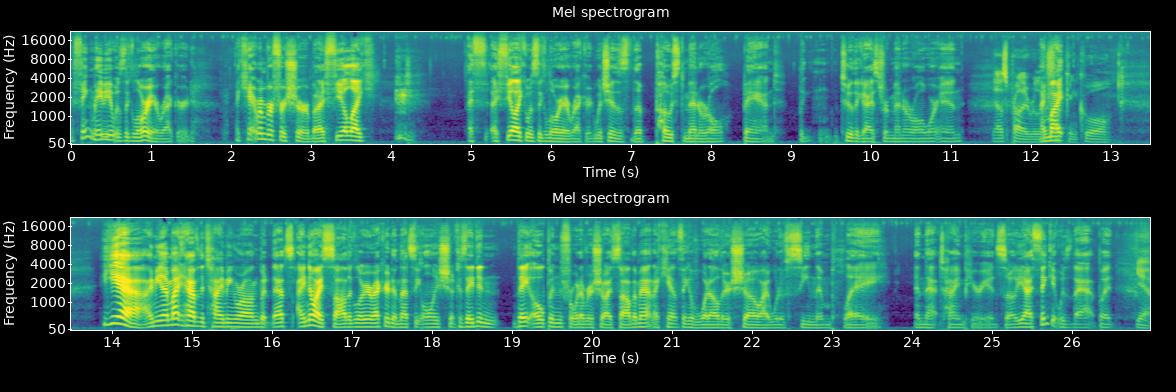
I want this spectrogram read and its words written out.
I think maybe it was the Gloria record. I can't remember for sure, but I feel like I, f- I feel like it was the Gloria record, which is the post Mineral band. The two of the guys from Mineral were in. That was probably really I might- fucking cool. Yeah, I mean, I might have the timing wrong, but that's I know I saw the Gloria record, and that's the only show because they didn't they opened for whatever show I saw them at, and I can't think of what other show I would have seen them play in that time period. So yeah, I think it was that, but Yeah.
